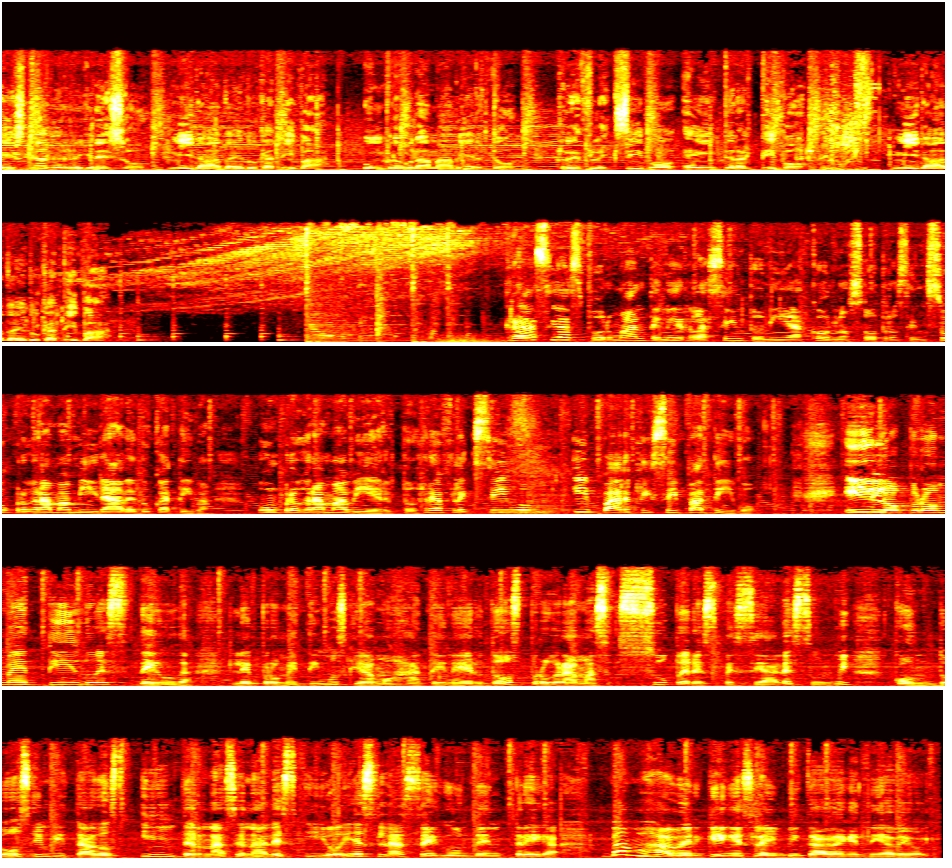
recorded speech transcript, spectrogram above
Está de regreso Mirada Educativa, un programa abierto, reflexivo e interactivo. Mirada Educativa. Gracias por mantener la sintonía con nosotros en su programa Mirada Educativa, un programa abierto, reflexivo y participativo. Y lo prometido es deuda. Le prometimos que íbamos a tener dos programas súper especiales, Zulmi, con dos invitados internacionales y hoy es la segunda entrega. Vamos a ver quién es la invitada en el día de hoy.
